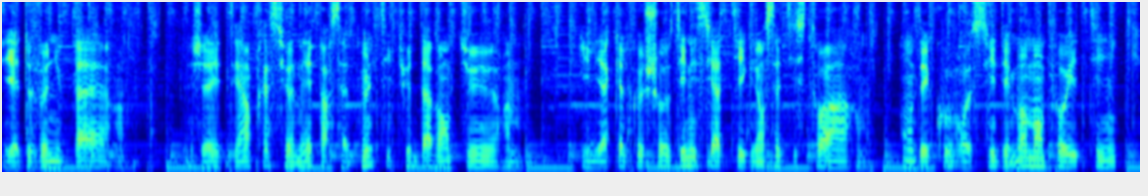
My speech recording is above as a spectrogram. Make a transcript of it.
et est devenu père. J'ai été impressionné par cette multitude d'aventures. Il y a quelque chose d'initiatique dans cette histoire. On découvre aussi des moments poétiques.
